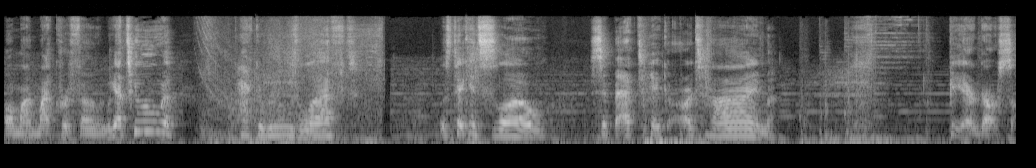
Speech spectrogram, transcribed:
on my microphone. We got two Packaroos left. Let's take it slow. Sit back, take our time. Pierre Garcon.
